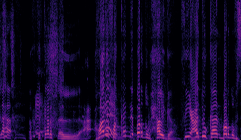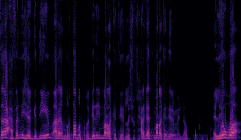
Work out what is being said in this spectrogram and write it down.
لا افتكرت ال... وهذا فكرني برضو بحلقة. في عدو كان برضو في سلاحف النينجا القديم أنا مرتبط بالقديم مرة كثير شفت حلقات مرة كثير منه اللي هو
